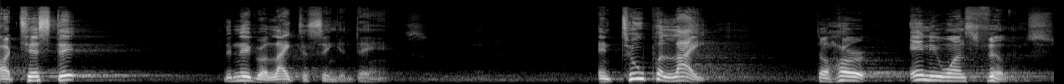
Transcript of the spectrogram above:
artistic, the Negro liked to sing and dance. And too polite to hurt anyone's feelings.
